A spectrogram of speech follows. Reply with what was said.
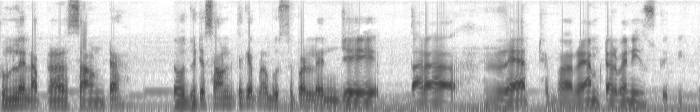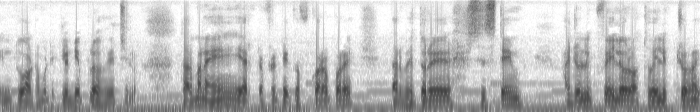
শুনলেন আপনারা সাউন্ডটা তো দুইটা সাউন্ড থেকে আপনারা বুঝতে পারলেন যে তারা র্যাট বা র্যাম টারবাইন ইউজ কিন্তু অটোমেটিকলি ডিপ্লয় হয়েছিল। তার মানে এয়ারক্রাফটে টেক অফ করার পরে তার ভেতরে সিস্টেম হাইড্রোলিক ফেইলর অথবা ইলেকট্রনিক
